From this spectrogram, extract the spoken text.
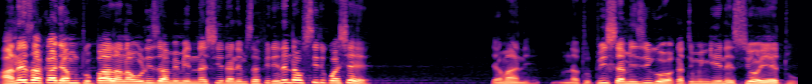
Anaweza akaja mtu pala anauliza mimi nina shida ni msafiri nenda usiri kwa shehe. Jamani mnatutwisha mizigo wakati mwingine sio yetu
